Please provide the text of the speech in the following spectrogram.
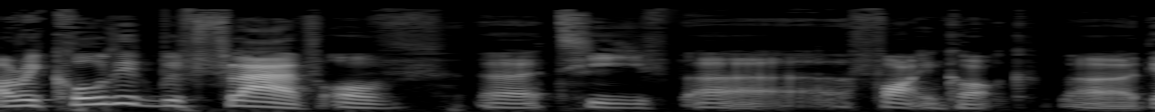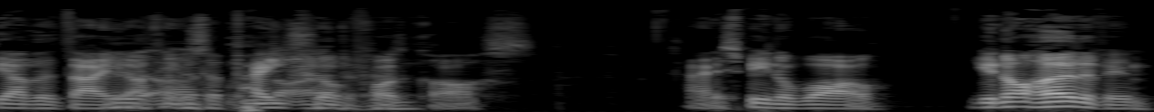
I recorded with Flav of uh, T uh, Fighting Cock uh, the other day. Yeah, I think it was a I've not heard Patreon podcast, and it's been a while. You've not heard of him?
